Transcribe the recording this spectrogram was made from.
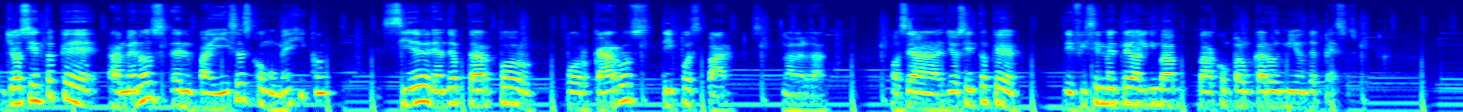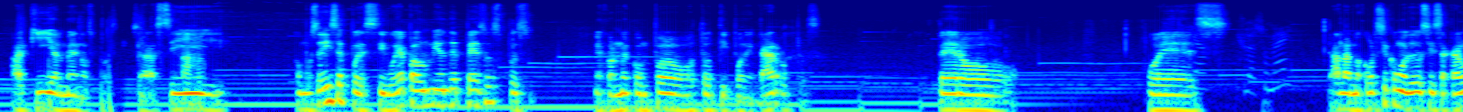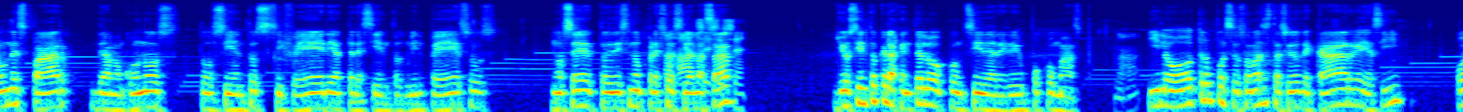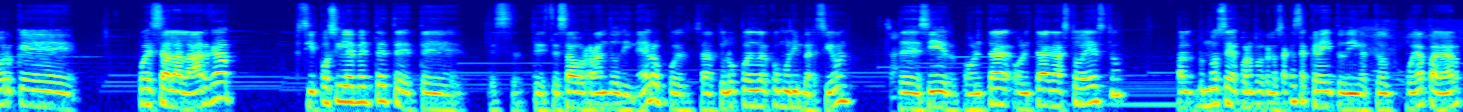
Yo siento que al menos en países como México, sí deberían de optar por, por carros tipo Spark, la verdad. O sea, yo siento que difícilmente alguien va, va a comprar un carro de un millón de pesos. Aquí al menos, pues. O sea, sí, como se dice, pues si voy a pagar un millón de pesos, pues mejor me compro otro tipo de carro, pues. Pero, pues, a lo mejor sí, como digo, si sacar un Spark de a lo mejor unos 200 si feria, 300 mil pesos, no sé, estoy diciendo precio así al azar. Yo siento que la gente lo consideraría un poco más. Y lo otro, pues son las estaciones de carga y así, porque, pues a la larga, sí posiblemente te, te, te, estés ahorrando dinero, pues, o sea, tú lo puedes ver como una inversión, de decir, ahorita, ahorita gasto esto, no sé, por ejemplo, que lo sacas a crédito, diga, voy a pagar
